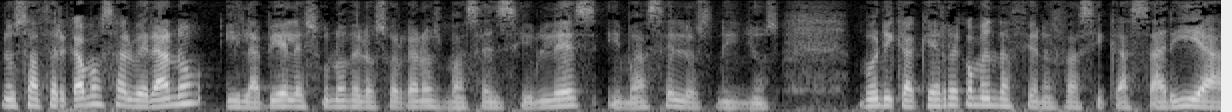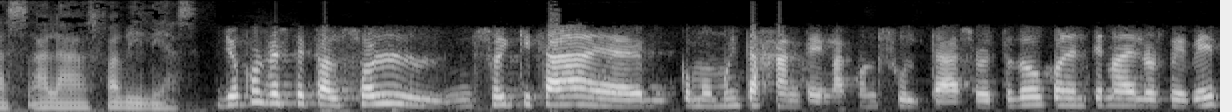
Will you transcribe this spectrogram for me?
Nos acercamos al verano y la piel es uno de los órganos más sensibles y más en los niños. Mónica, ¿qué recomendaciones básicas harías a las familias? Yo con respecto al sol soy quizá eh, como muy tajante en la consulta, sobre todo con el tema de los bebés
